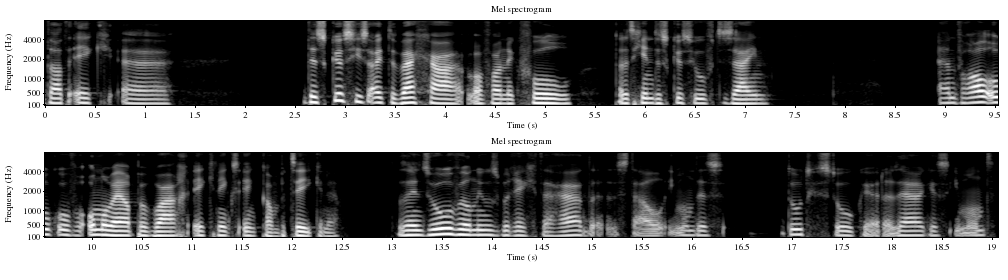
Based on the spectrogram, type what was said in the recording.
Dat ik uh, discussies uit de weg ga waarvan ik voel dat het geen discussie hoeft te zijn. En vooral ook over onderwerpen waar ik niks in kan betekenen. Er zijn zoveel nieuwsberichten. Hè? Stel, iemand is doodgestoken. Er is ergens iemand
